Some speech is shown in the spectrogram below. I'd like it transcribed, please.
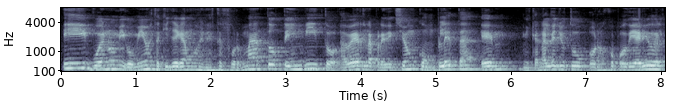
Y bueno, amigo mío, hasta aquí llegamos en este formato. Te invito a ver la predicción completa en mi canal de YouTube Horóscopo Diario del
